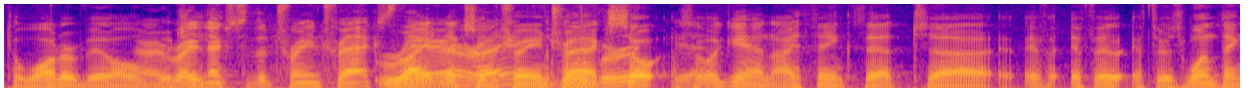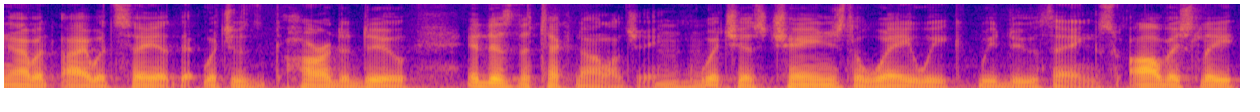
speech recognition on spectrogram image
to Waterville, right, right next to the train tracks right there, next to the right? train tracks. So, Bluebird, so again, I think that uh, if, if, if there's one thing I would I would say which is hard to do, it is the technology, Mm-hmm. which has changed the way we, we do things. Obviously,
